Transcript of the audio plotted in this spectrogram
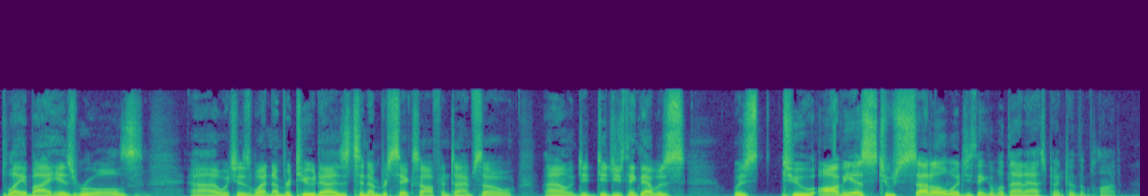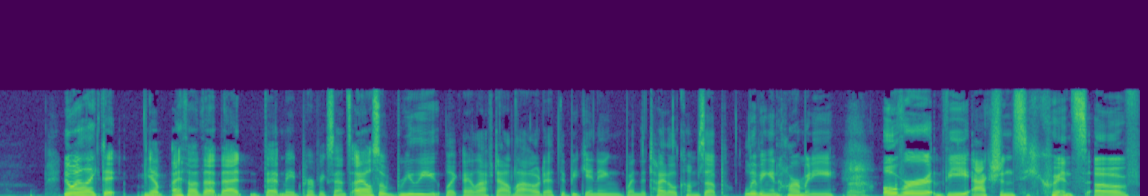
play by his rules. Uh, which is what number two does to number six oftentimes. So I don't know. Did, did you think that was was too obvious, too subtle? What did you think about that aspect of the plot? No, I liked it. Mm-hmm. Yep, I thought that that that made perfect sense. I also really like I laughed out loud at the beginning when the title comes up, "Living in Harmony," uh-huh. over the action sequence of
